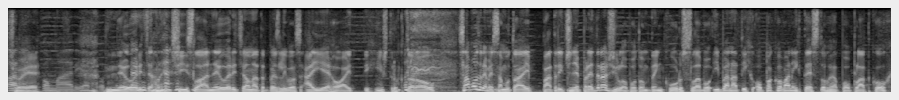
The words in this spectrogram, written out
čo je neuveriteľné číslo a neuveriteľná trpezlivosť aj jeho, aj tých inštruktorov. Samozrejme sa mu to aj patrične predražilo potom ten kurz, lebo iba na tých opakovaných testoch a poplatkoch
